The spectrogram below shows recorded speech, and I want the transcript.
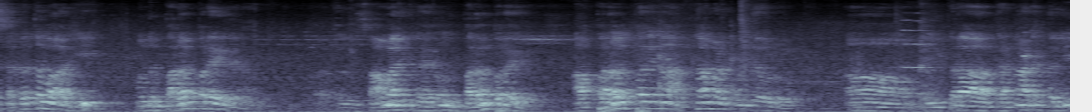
ಸತತವಾಗಿ ಒಂದು ಪರಂಪರೆ ಇದೆ ಸಾಮಾಜಿಕ ಒಂದು ಪರಂಪರೆ ಇದೆ. ಆ ಪರಂಪರೆನ ಅರ್ಥ ಮಾಡ್ಕೊಂಡವರು ಈ ಥರ ಕರ್ನಾಟಕದಲ್ಲಿ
